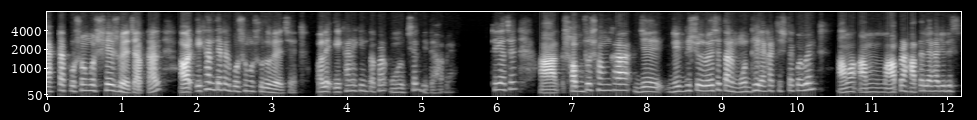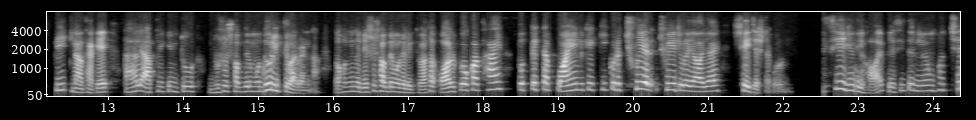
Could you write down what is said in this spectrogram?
একটা প্রসঙ্গ শেষ হয়েছে আপনার, আবার এখান থেকে একটা প্রসঙ্গ শুরু হয়েছে। ফলে এখানে কিন্তু আপনার অনুচ্ছেদ দিতে হবে। ঠিক আছে? আর শব্দ সংখ্যা যে নির্দিষ্ট রয়েছে তার মধ্যে লেখার চেষ্টা করবেন। আপনার হাতের লেখা যদি স্পিড না থাকে, তাহলে আপনি কিন্তু দুশো শব্দের মধ্যেও লিখতে পারবেন না। তখন কিন্তু দেড়শো শব্দের মধ্যে লিখতে হবে। অর্থাৎ অল্প কথায় প্রত্যেকটা পয়েন্টকে কি করে ছুঁয়ে ছুঁয়ে চলে যাওয়া যায়, সেই চেষ্টা করুন। পেসি যদি হয় পেসিতে নিয়ম হচ্ছে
